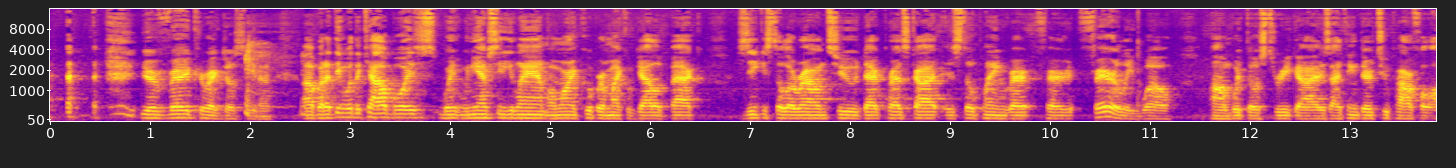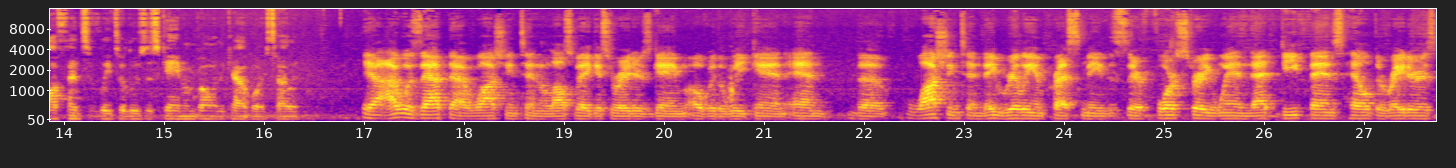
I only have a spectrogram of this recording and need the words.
You're very correct, Josina. Uh, but I think with the Cowboys, when, when you have CeeDee Lamb, Amari Cooper, and Michael Gallup back, Zeke is still around too. Dak Prescott is still playing very, very fairly well um, with those three guys. I think they're too powerful offensively to lose this game. I'm going with the Cowboys, Tyler. Yeah, I was at that Washington and Las Vegas Raiders game over the weekend, and the Washington they really impressed me. This is their fourth straight win. That defense held the Raiders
